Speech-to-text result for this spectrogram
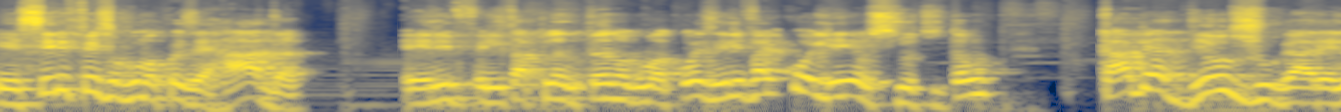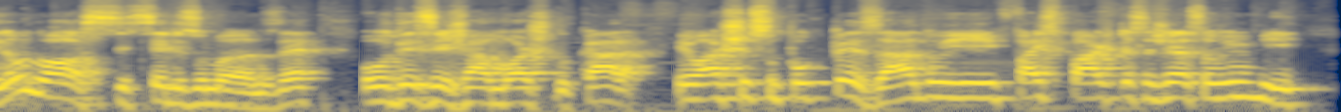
E se ele fez alguma coisa errada, ele, ele tá plantando alguma coisa, ele vai colher os frutos. Então, cabe a Deus julgar, e não nós, seres humanos, né? Ou desejar a morte do cara. Eu acho isso um pouco pesado e faz parte dessa geração mimimi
